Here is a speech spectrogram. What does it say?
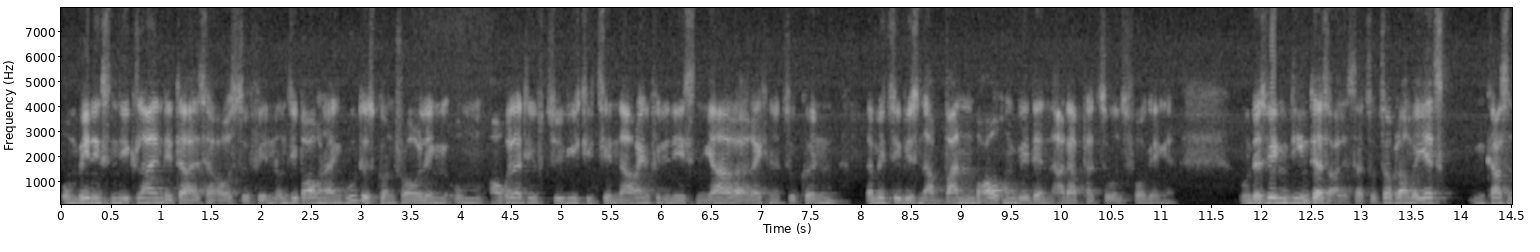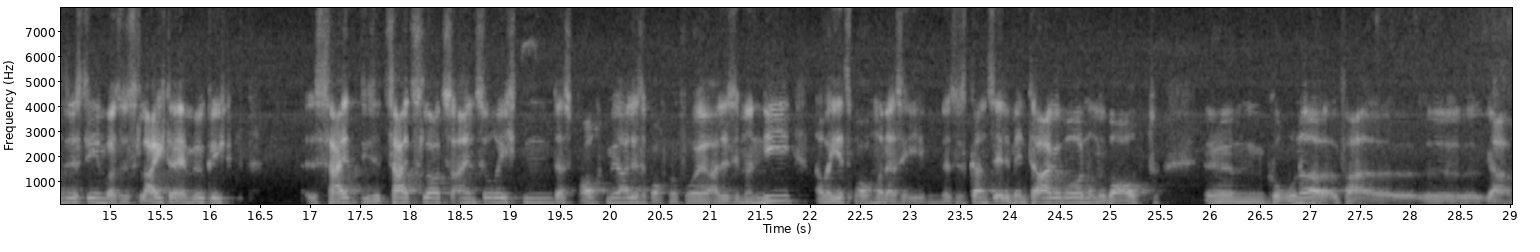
um wenigstens die kleinen Details herauszufinden. Und Sie brauchen ein gutes Controlling, um auch relativ zügig die Szenarien für die nächsten Jahre errechnen zu können, damit Sie wissen, ab wann brauchen wir denn Adaptationsvorgänge. Und deswegen dient das alles dazu. Zum Beispiel haben wir jetzt ein Kassensystem, was es leichter ermöglicht, Zeit, diese Zeitslots einzurichten. Das braucht mir alles, das braucht man vorher alles immer nie, aber jetzt braucht man das eben. Das ist ganz elementar geworden, um überhaupt ähm, Corona äh, ja,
